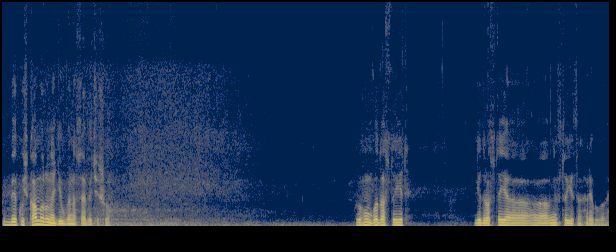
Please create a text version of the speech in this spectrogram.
Хоч би якусь камеру надів би на себе чи що. Кругом вода стоїть. Лід розстає, а він стоїть а рибу ловить.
